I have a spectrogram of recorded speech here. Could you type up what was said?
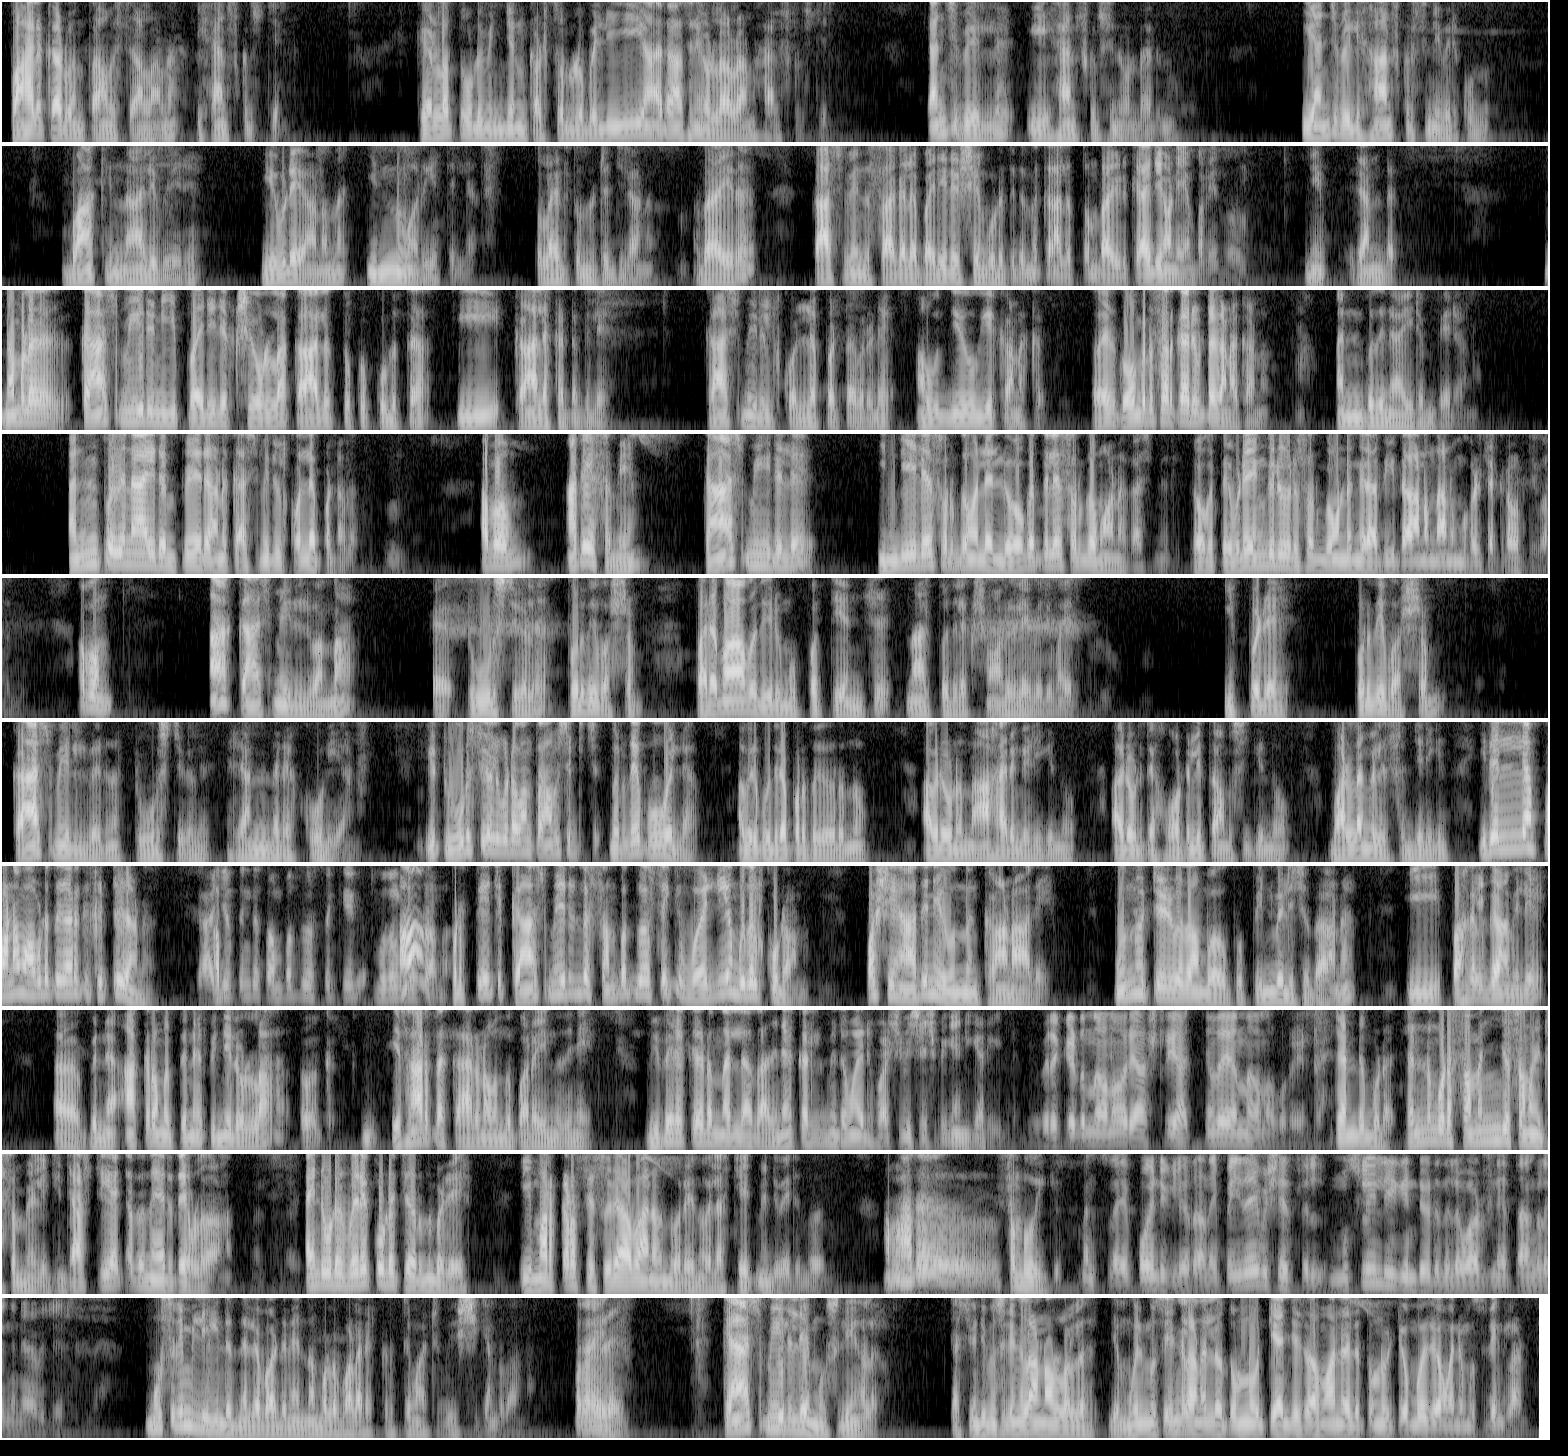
പാലക്കാട് വന്ന് താമസിച്ച ആളാണ് ഈ ഹാൻസ് ക്രിസ്ത്യൻ. കേരളത്തോടും ഇന്ത്യൻ കൾച്ചറിനോടും വലിയ ആരാധനയുള്ള ആളാണ് ഹാൻസ് ക്രിസ്ത്യൻ. അഞ്ച് പേരിൽ ഈ ഹാൻസ് ക്രിസ്ത്യനും ഉണ്ടായിരുന്നു. ഈ അഞ്ച് പേരിൽ ഹാൻസ് ക്രിസ്ത്യൻ ഇവർ കൊന്നു. ബാക്കി നാല് പേര് എവിടെയാണെന്ന് ഇന്നും അറിയത്തില്ല. തൊള്ളായിരത്തി തൊണ്ണൂറ്റഞ്ചിലാണ് അതായത് കാശ്മീരിന് സകല പരിരക്ഷയും കൊടുത്തിരുന്ന കാലത്തുണ്ടായ ഒരു കാര്യമാണ് ഞാൻ പറയുന്നത്. ഇനി രണ്ട്. നമ്മൾ കാശ്മീരിന് ഈ പരിരക്ഷയുള്ള കാലത്തൊക്കെ കൊടുത്ത ഈ കാലഘട്ടത്തിൽ കാശ്മീരിൽ കൊല്ലപ്പെട്ടവരുടെ ഔദ്യോഗിക കണക്ക് അതായത് കോൺഗ്രസ് സർക്കാർ വിട്ട കണക്കാണ് അൻപതിനായിരം പേരാണ്. അൻപതിനായിരം പേരാണ് കാശ്മീരിൽ കൊല്ലപ്പെട്ടത്. അപ്പം അതേസമയം കാശ്മീരിലെ ഇന്ത്യയിലെ സ്വർഗമല്ല ലോകത്തിലെ സ്വർഗമാണ് കാശ്മീർ. ലോകത്ത് എവിടെയെങ്കിലും ഒരു സ്വർഗം ഉണ്ടെങ്കിൽ അത് ഇതാണെന്നാണ് മുഗൾ ചക്രവർത്തി പറഞ്ഞത്. അപ്പം ആ കാശ്മീരിൽ വന്ന ടൂറിസ്റ്റുകൾ പ്രതിവർഷം പരമാവധി ഒരു മുപ്പത്തിയഞ്ച് നാൽപ്പത് ലക്ഷം ആളുകളെ വരുമായിരുന്നുള്ളൂ ഇപ്പോഴേ പ്രതിവർഷം കാശ്മീരിൽ വരുന്ന ടൂറിസ്റ്റുകൾ രണ്ടര കോടിയാണ്. ഈ ടൂറിസ്റ്റുകൾ ഇവിടെ വന്ന് താമസിച്ച് വെറുതെ പോവല്ല. അവർ കുതിരപ്പുറത്ത് കയറുന്നു അവരവിടെ നിന്ന് ആഹാരം കഴിക്കുന്നു അവരവിടുത്തെ ഹോട്ടലിൽ താമസിക്കുന്നു വള്ളങ്ങളിൽ സഞ്ചരിക്കുന്നു. ഇതെല്ലാം പണം അവിടുത്തുകാർക്ക് കിട്ടുകയാണ്. രാജ്യത്തിന്റെ സമ്പദ് വ്യവസ്ഥയ്ക്ക് മുതൽക്കൂട്ടാണ്. പ്രത്യേകിച്ച് കാശ്മീരിന്റെ സമ്പദ് വ്യവസ്ഥയ്ക്ക് വലിയ മുതൽക്കൂടാണ്. പക്ഷേ അതിനെ ഒന്നും കാണാതെ മുന്നൂറ്റി എഴുപതാം വകുപ്പ് പിൻവലിച്ചതാണ് ഈ പഹൽഗാമിലെ പിന്നെ അക്രമത്തിന് പിന്നിലുള്ള യഥാർത്ഥ കാരണമെന്ന് പറയുന്നതിനെ വിവരക്കേടെന്നല്ലാതെ അതിനേക്കാൾ മിതമായ ഒരു ഭാഷ വിശേഷിപ്പിക്കാൻ എനിക്കറിയില്ല. വിവരക്കേടെന്നാണോ രാഷ്ട്രീയ അജ്ഞത എന്നാണോ പറയേണ്ടത്? രണ്ടും കൂടെ രണ്ടും കൂടെ സമഞ്ജസമായിട്ട് സമ്മേളിക്കും. രാഷ്ട്രീയ അജ്ഞത നേരത്തെ ഉള്ളതാണ്. അതിന്റെ കൂടെ വിവരക്കൂടെ കൂടെ ചേർന്നുമ്പോഴേ ഈ മർക്കടസ്യ സുരാപാനം എന്ന് പറയുന്ന പോലെ സ്റ്റേറ്റ്മെന്റ് വരുന്നത്. അപ്പോൾ അത് സംഭവിക്കും. മനസ്സിലായി. പോയിന്റ് ക്ലിയർ ആണ്. ഇപ്പോൾ ഇതേ വിഷയത്തിൽ മുസ്ലിം ലീഗിന്റെ ഒരു നിലപാടിനെ താങ്കൾ എങ്ങനെയാ വിലയിരുത്തുന്നത് മുസ്ലിം ലീഗിന്റെ നിലപാടിനെ നമ്മൾ വളരെ കൃത്യമായിട്ട് വീക്ഷിക്കേണ്ടതാണ്. അതായത് കാശ്മീരിലെ മുസ്ലിങ്ങൾ കാശ്മീരി മുസ്ലിങ്ങളാണുള്ളത് ജമ്മുവിൽ മുസ്ലിങ്ങളാണല്ലോ തൊണ്ണൂറ്റിയഞ്ച് ശതമാനം അല്ലെങ്കിൽ തൊണ്ണൂറ്റി ഒമ്പത് ശതമാനം മുസ്ലിങ്ങളാണ്.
